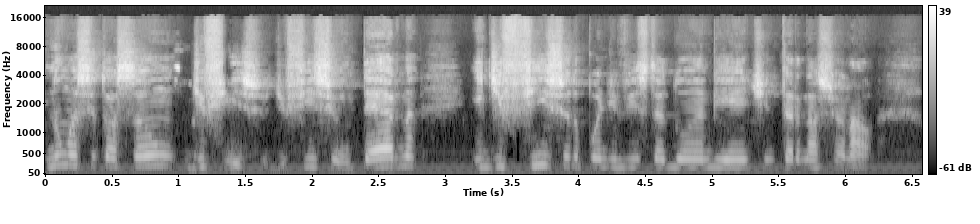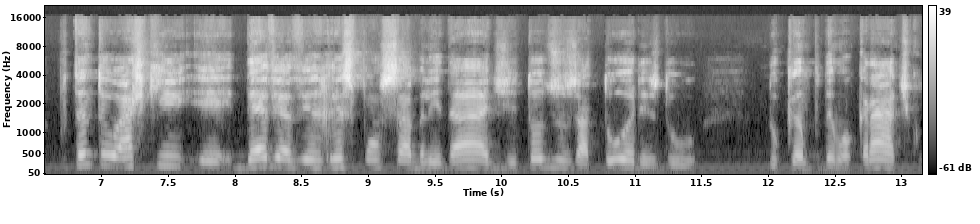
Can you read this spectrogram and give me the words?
numa situação difícil, difícil interna e difícil do ponto de vista do ambiente internacional. Portanto, eu acho que eh, deve haver responsabilidade de todos os atores do, do campo democrático,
